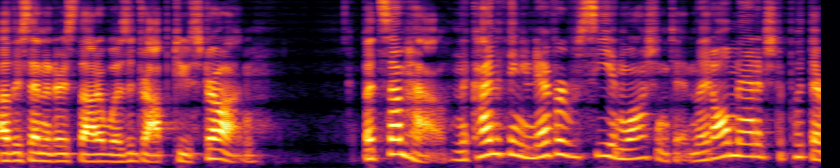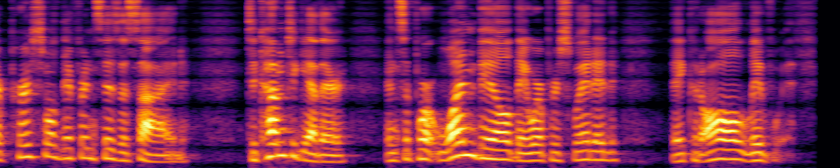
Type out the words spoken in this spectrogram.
Other senators thought it was a drop too strong. But somehow, and the kind of thing you never see in Washington, they'd all managed to put their personal differences aside to come together and support one bill they were persuaded they could all live with.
